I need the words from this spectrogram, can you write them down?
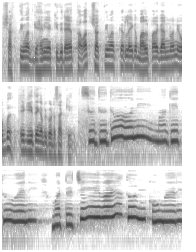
ශක්තිමත් ගැහනියක් ඉදිට ඇය තවත් ශක්තිමත් කරලා එක මල්පර ගන්නවන්නේ ඔබ. ඒ ගීතෙන් අපි කොටසක්කි සුදුදෝනි මගේදුවනි මට ජීවය තුන් කුමරි.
